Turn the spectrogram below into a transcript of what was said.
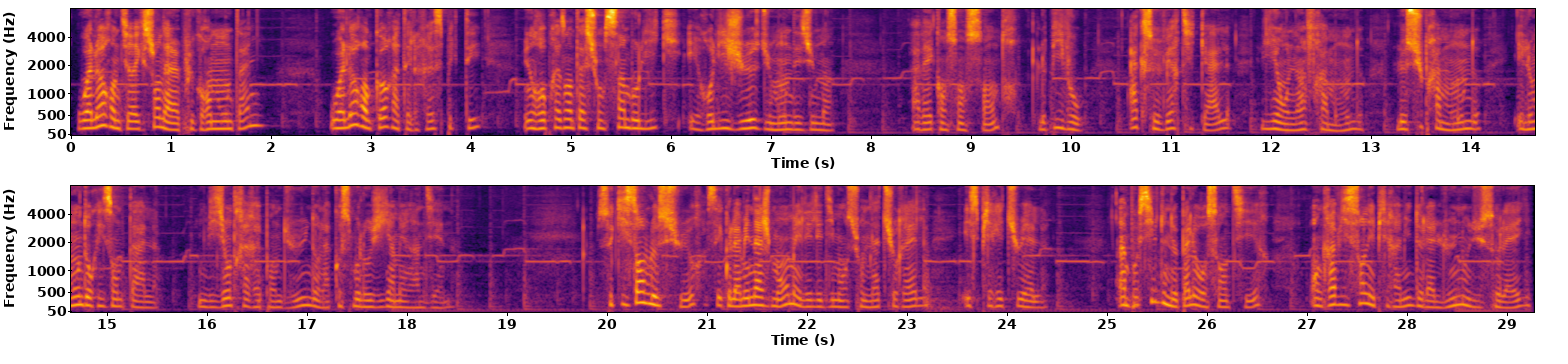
Ou alors en direction de la plus grande montagne? Ou alors encore a-t-elle respecté une représentation symbolique et religieuse du monde des humains, avec en son centre le pivot, axe vertical liant l'inframonde, le supramonde et le monde horizontal, une vision très répandue dans la cosmologie amérindienne. Ce qui semble sûr, c'est que l'aménagement mêlait les dimensions naturelles et spirituelles. Impossible de ne pas le ressentir en gravissant les pyramides de la Lune ou du Soleil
